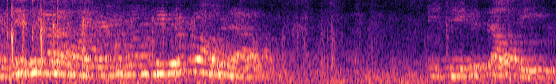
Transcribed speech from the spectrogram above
At this time, I'd like everyone to take their phones out and take a selfie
